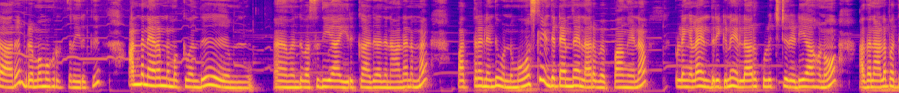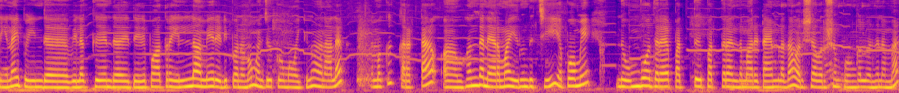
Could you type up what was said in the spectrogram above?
டு ஆறு பிரம்ம முகூர்த்தத்தில் இருக்குது அந்த நேரம் நமக்கு வந்து வந்து வசதியாக இருக்காது. அதனால் நம்ம பத்தரைலேருந்து ஒன்று மோஸ்ட்லி இந்த டைம் தான் எல்லோரும் வைப்பாங்க. ஏன்னா பிள்ளைங்கள்லாம் எந்திரிக்கணும் எல்லோரும் குளிச்சுட்டு ரெடி ஆகணும். அதனால் பார்த்தீங்கன்னா இப்போ இந்த விளக்கு இந்த இது பாத்திரம் எல்லாமே ரெடி பண்ணணும் மஞ்சள் குங்குமம் வைக்கணும். அதனால் நமக்கு கரெக்டாக உகந்த நேரமாக இருந்துச்சு. எப்போவுமே இந்த ஒம்போதரை பத்து பத்தரை இந்த மாதிரி டைமில் தான் வருஷா வருஷம் பொங்கல் வந்து நம்ம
